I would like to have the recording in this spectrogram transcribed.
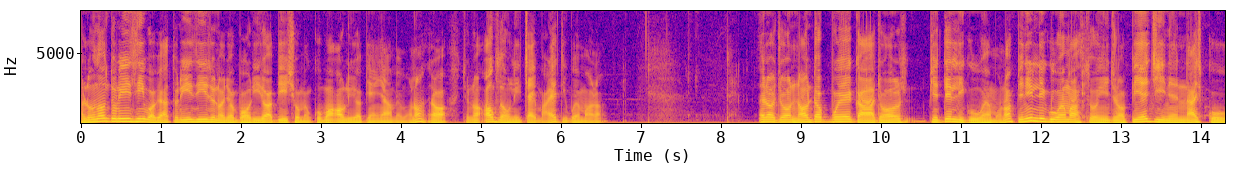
အလုံးစုံ3-3ပေါ့ဗျာ3-3ဆိုတော့ကျွန်တော် body တော့အပြည့်ရှုံးမယ်ကိုပေါင်းအောက်လေးတော့ပြန်ရမယ်ဗောနော်အဲ့တော့ကျွန်တော်အောက်ဆုံးလေးကြိုက်ပါတယ်ဒီပွဲမှာတော့အဲ့တော့ကျွန်တော်နောက်တစ်ပွဲကကျွန်တော် ပြင်သစ်လီဂူဝမ်ပေါ့နော်ပြင်သစ်လီဂူဝမ်မှာဆိုရင်ကျွန်တော် PSG နဲ့ Nice ကို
